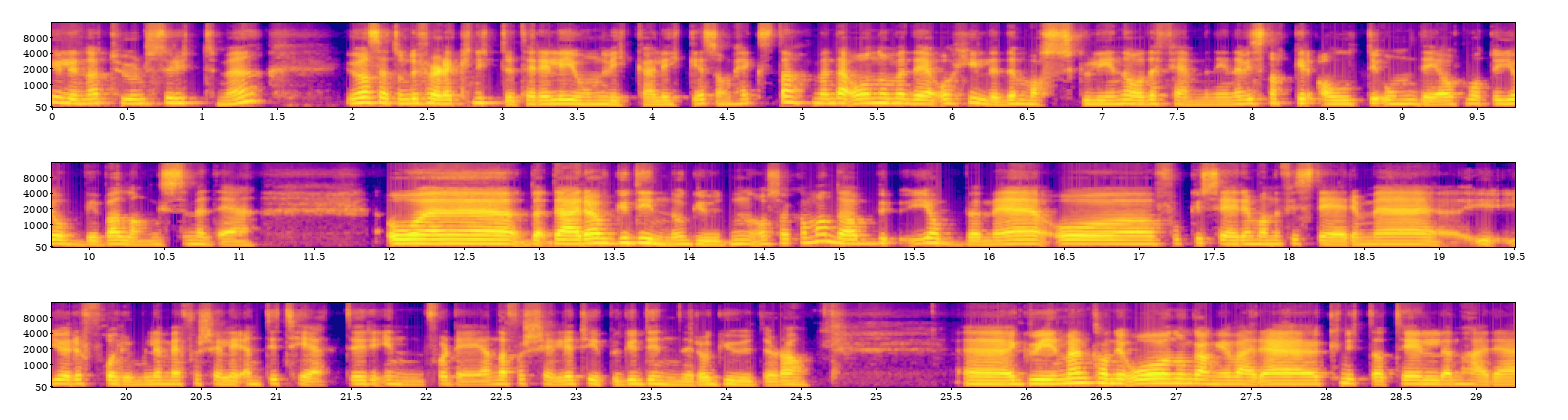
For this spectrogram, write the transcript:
hyller naturens rytme, uansett om du føler deg knyttet til religionen Vika eller ikke som heks, da, men det er òg noe med det å hylle det maskuline og det feminine. Vi snakker alltid om det å på en måte jobbe i balanse med det. Og eh, det er av gudinne og guden. Og så kan man da jobbe med å fokusere, manifestere med Gjøre formler med forskjellige entiteter innenfor det igjen. Det er forskjellige typer gudinner og guder, da. Uh, Greenman kan jo òg noen ganger være knytta til den herre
